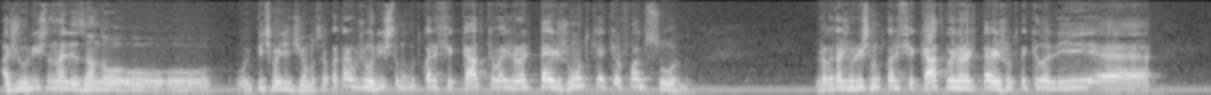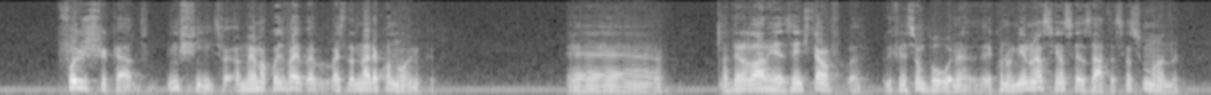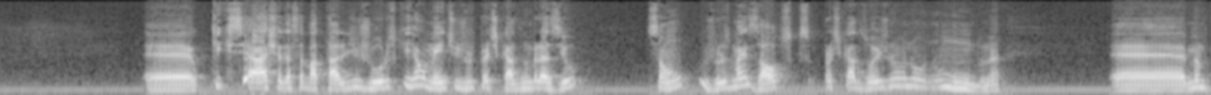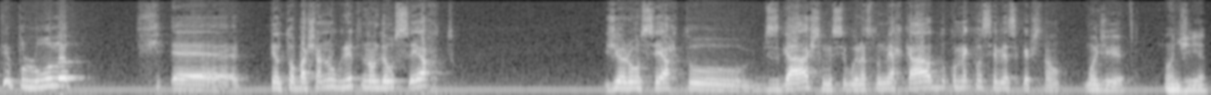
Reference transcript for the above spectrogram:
a jurista analisando o, o, o impeachment de Dilma. Você vai encontrar um jurista muito qualificado que vai jurar de pé junto que aquilo foi um absurdo. Vai encontrar um jurista muito qualificado que vai jurar de pé junto que aquilo ali é, foi justificado. Enfim, a mesma coisa vai, vai, vai se dar na área econômica. É, André Lara Rezende tem uma definição boa, né? economia não é ciência exata, é ciência humana. É, o que, que você acha dessa batalha de juros, que realmente os juros praticados no Brasil são os juros mais altos que são praticados hoje no, no, no mundo, né? É, ao mesmo tempo, Lula é, tentou baixar no grito, não deu certo, gerou um certo desgaste, uma insegurança no mercado. Como é que você vê essa questão? Bom dia. Bom dia.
